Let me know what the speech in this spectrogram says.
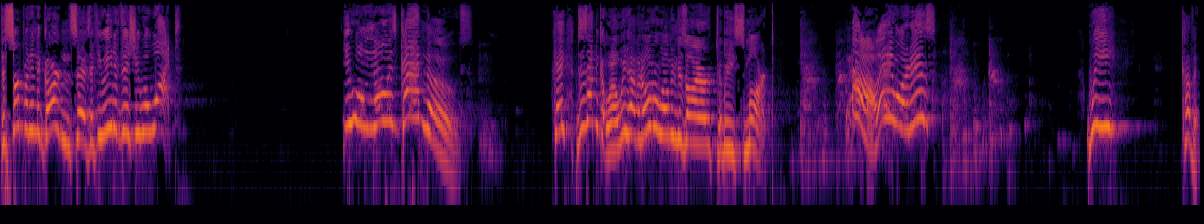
the serpent in the garden says, if you eat of this, you will what? You will know as God knows. Okay? Does that become, well, we have an overwhelming desire to be smart. No, that ain't what it is. We covet.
